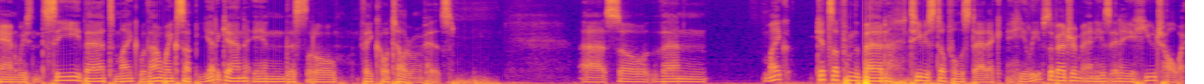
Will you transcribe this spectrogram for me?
And we see that Mike now wakes up yet again in this little fake hotel room of his. Uh, so then Mike gets up from the bed, TV's still full of static. He leaves the bedroom and he's in a huge hallway.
